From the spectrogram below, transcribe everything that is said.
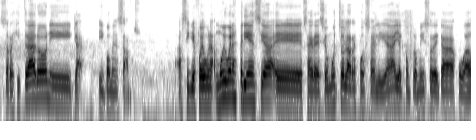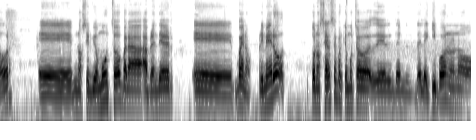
se registraron y claro, y comenzamos. Así que fue una muy buena experiencia, eh, se agradeció mucho la responsabilidad y el compromiso de cada jugador. Eh, nos sirvió mucho para aprender, eh, bueno, primero conocerse porque muchos de- de- del equipo, no, no,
